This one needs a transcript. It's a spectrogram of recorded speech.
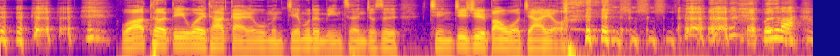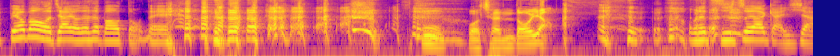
我要特地为他改了我们节目的名称，就是请继续帮我加油。不是吧？不要帮我加油，但是帮我懂呢。不，我全都要。我们的词缀要改一下。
